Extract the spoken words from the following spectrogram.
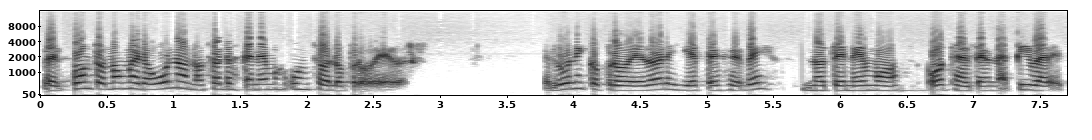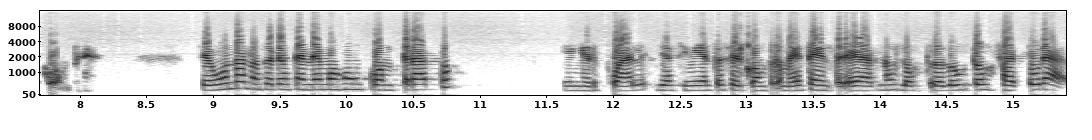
El punto número uno, nosotros tenemos un solo proveedor. El único proveedor es YPFB, no tenemos otra alternativa de compra. Segundo, nosotros tenemos un contrato en el cual Yacimiento se compromete a entregarnos los productos facturados.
